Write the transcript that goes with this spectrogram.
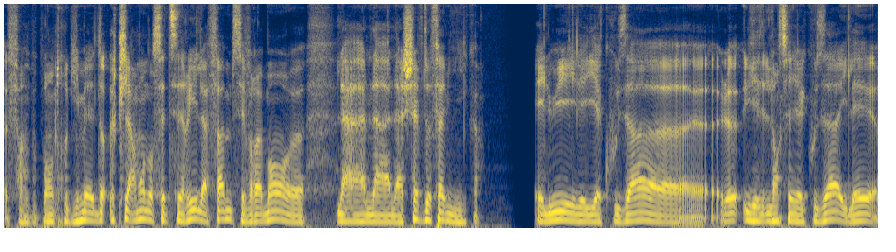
enfin, pas entre guillemets, clairement dans cette série, la femme, c'est vraiment euh, la, chef de famille. Quoi. Et lui, il est Yakuza, le- il est l'ancien Yakuza, il est.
